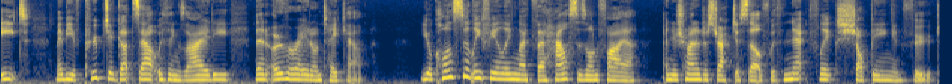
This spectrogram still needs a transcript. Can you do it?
eat, maybe you've pooped your guts out with anxiety, then overate on takeout. You're constantly feeling like the house is on fire and you're trying to distract yourself with Netflix, shopping, and food.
